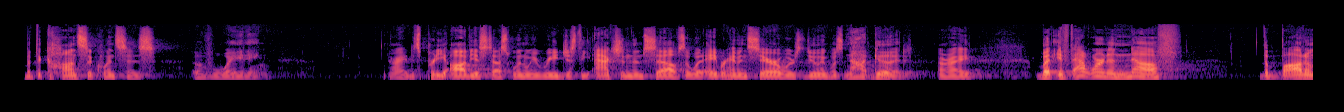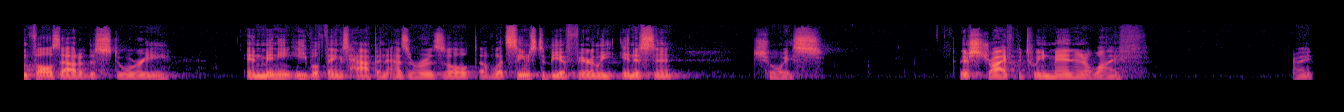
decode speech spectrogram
but the consequences of waiting. All right, it's pretty obvious to us when we read just the action themselves that what Abraham and Sarah was doing was not good. All right, but if that weren't enough, the bottom falls out of the story and many evil things happen as a result of what seems to be a fairly innocent choice. There's strife between man and a wife, right?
